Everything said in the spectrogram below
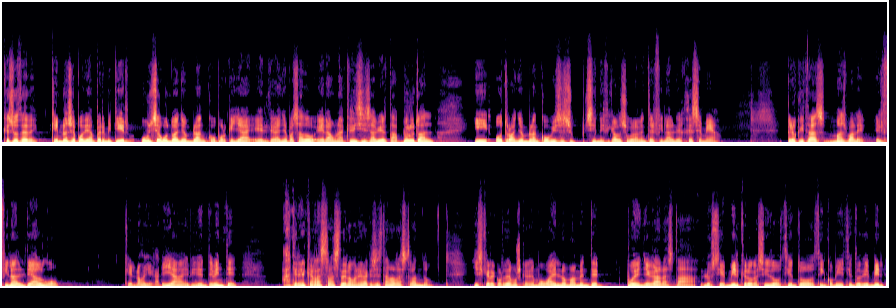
¿Qué sucede? Que no se podían permitir un segundo año en blanco, porque ya el del año pasado era una crisis abierta brutal y otro año en blanco hubiese significado seguramente el final del GSMA. Pero quizás más vale el final de algo, que no llegaría, evidentemente, a tener que arrastrarse de la manera que se están arrastrando. Y es que recordemos que en el mobile normalmente pueden llegar hasta los 100.000, creo que ha sido 105.000, 110.000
